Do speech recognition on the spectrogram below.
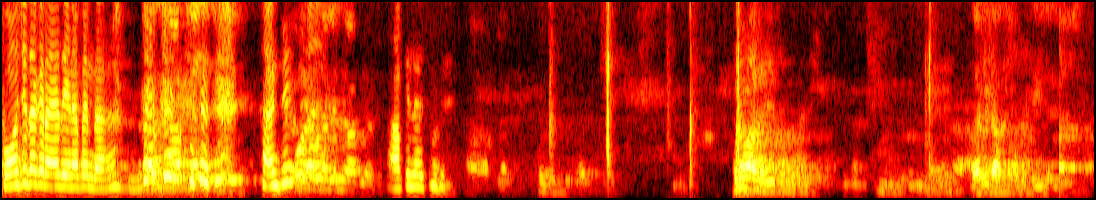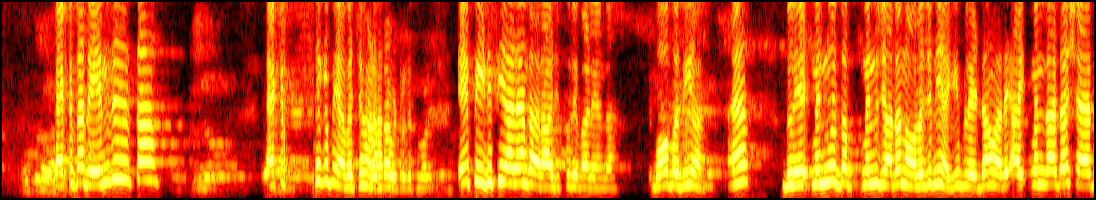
ਪਹੁੰਚ ਦਾ ਕਿਰਾਇਆ ਦੇਣਾ ਪੈਂਦਾ। ਹਾਂਜੀ। ਆਪ ਹੀ ਲੈ ਜਾਓਗੇ ਬਣਵਾ ਦੇ ਜੀ 15 ਲੈ ਵੀ ਡਨ ਹੋ। ਗਈ ਇੱਕ ਤਾਂ ਦੇ ਨਹੀਂ ਦਿੱਤਾ। ਇੱਕ ਕੁ ਪਿਆ ਵਿੱਚ ਹਲਾ? ਰੋਟਾਵੇਟਰ ਕਿੱਥੋਂ ਵਾਲੇ? ਇਹ ਪੀਡੀਸੀ ਵਾਲਿਆਂ ਦਾ ਰਾਜਪੁਰੇ ਵਾਲਿਆਂ ਦਾ। ਬਹੁਤ ਵਧੀਆ। ਹੈ? ਬਲੇਡ ਮੈਨੂੰ ਏਦਾਂ ਮੈਨੂੰ ਜ਼ਿਆਦਾ ਨੌਲੇਜ ਨਹੀਂ ਹੈਗੀ ਬਲੇਡਾਂ ਬਾਰੇ। ਆਈ- ਮੈਨੂੰ ਲੱਗਦਾ ਸ਼ਾਇਦ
